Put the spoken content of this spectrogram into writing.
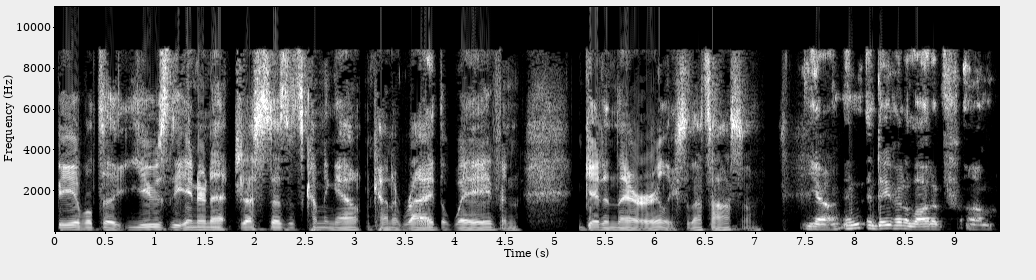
be able to use the internet just as it's coming out and kind of ride the wave and get in there early. So that's awesome. Yeah. And, and Dave had a lot of, um,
